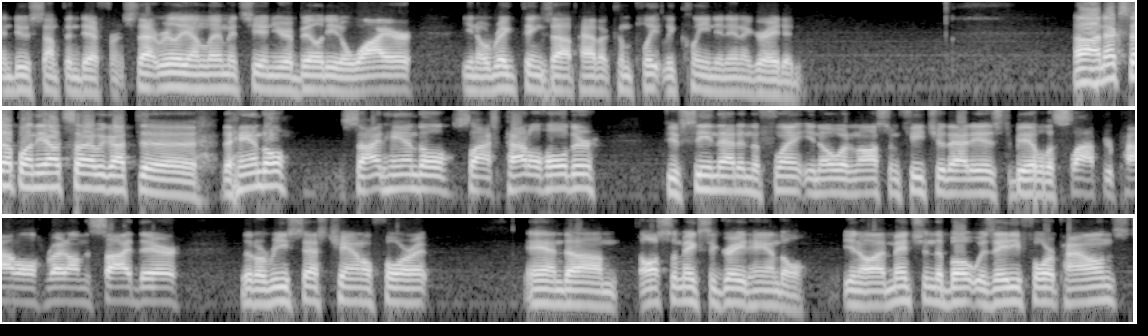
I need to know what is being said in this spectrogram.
and do something different. So that really unlimits you in your ability to wire, you know, rig things up, have it completely clean and integrated. Uh, next up on the outside, we got the, the handle, side handle slash paddle holder. If you've seen that in the Flint, you know what an awesome feature that is to be able to slap your paddle right on the side there, little recess channel for it. And um, also makes a great handle. You know, I mentioned the boat was 84 pounds.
